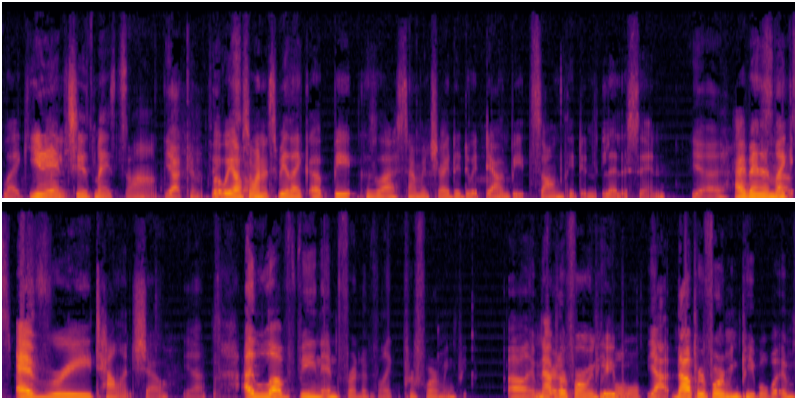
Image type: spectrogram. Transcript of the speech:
Like you didn't choose my song. yeah. Kind of But we also so. want it to be like upbeat because last time we tried to do a downbeat song, they didn't let us in. yeah. I've been in like every talent show. Yeah, I love being in front of like performing pe- Uh, Not performing people. Yeah, not performing people, but in,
